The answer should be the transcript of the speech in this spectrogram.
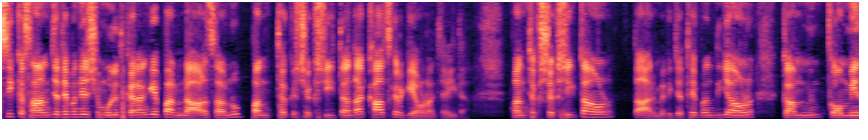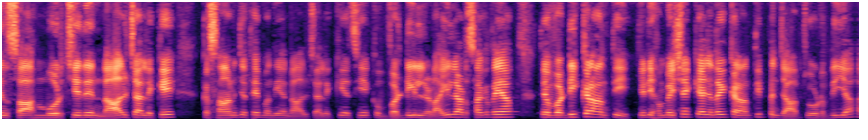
ਅਸੀਂ ਕਿਸਾਨ ਜਥੇਬੰਦੀਆਂ ਸ਼ਮੂਲੀਅਤ ਕਰਾਂਗੇ, ਪਰ ਨਾਲ ਸਾਨੂੰ ਪੰਥਕ ਸ਼ਖਸੀਅਤਾਂ ਦਾ ਖਾਸ ਕਰਕੇ ਆਉਣਾ ਚਾਹੀਦਾ। ਪੰਥਕ ਸ਼ਖਸੀਅਤਾਂ ਆਉਣ ਧਾਰਮਿਕ ਜਥੇਬੰਦੀਆਂ ਆਉਣ ਕੰਮ- ਕੌਮੀ ਇਨਸਾਫ ਮੋਰਚੇ ਦੇ ਨਾਲ ਚੱਲ ਕੇ, ਕਿਸਾਨ ਜਥੇਬੰਦੀਆਂ ਨਾਲ ਚੱਲ ਕੇ ਅਸੀਂ ਇੱਕ ਵੱਡੀ ਲੜਾਈ ਲੜ ਸਕਦੇ ਹਾਂ ਤੇ ਵੱਡੀ ਕ੍ਰਾਂਤੀ, ਜਿਹੜੀ ਹਮੇਸ਼ਾ ਕਿਹਾ ਜਾਂਦਾ ਕਿ ਕ੍ਰਾਂਤੀ ਪੰਜਾਬ 'ਚ ਉੱਠਦੀ ਆ,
